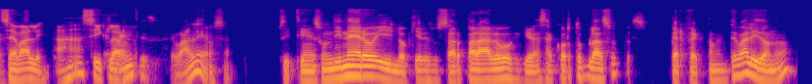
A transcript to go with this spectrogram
se vale, ajá, sí, claro. Se vale, o sea, si tienes un dinero y lo quieres usar para algo que quieras a corto plazo, pues perfectamente válido, ¿no?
